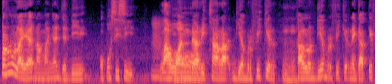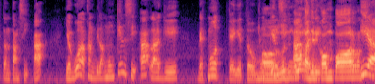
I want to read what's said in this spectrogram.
perlu lah ya namanya jadi oposisi Hmm. lawan Oh. dari cara dia berpikir Hmm. kalau dia berpikir negatif tentang si A, ya gue akan bilang mungkin si A lagi bad mood kayak gitu. Oh, Mungkin lu, si lu A nggak lagi- jadi kompor, Iya,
